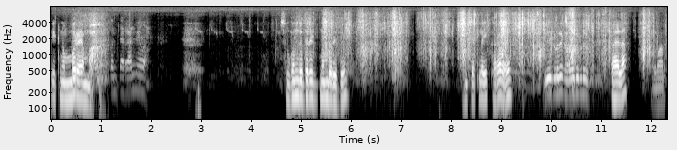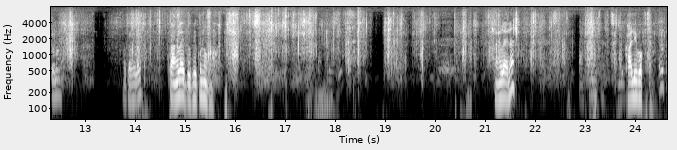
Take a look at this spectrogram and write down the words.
एक नंबर आहे आंबा. सुगंध तर एक नंबर आणि त्यातला एक खराब आहे. ये इकडे दे खराब तिकडे. पाहायला मारतो ना. हा चांगला आहे. चांगला आहे तो फेकू नको. चांगला आहे ना? खाली बघ. अरे पलीकडे.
